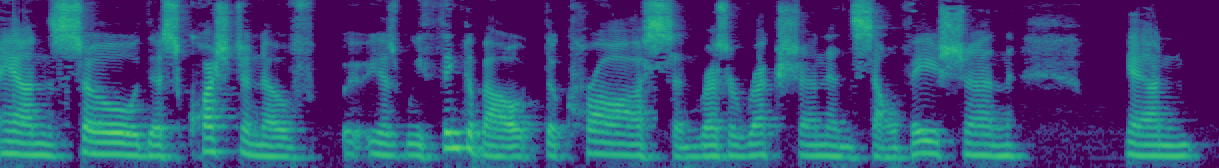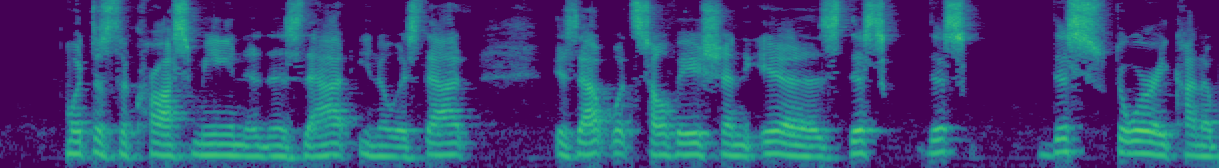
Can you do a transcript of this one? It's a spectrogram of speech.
and so this question of as we think about the cross and resurrection and salvation and what does the cross mean? And is that you know is that is that what salvation is? This this this story kind of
